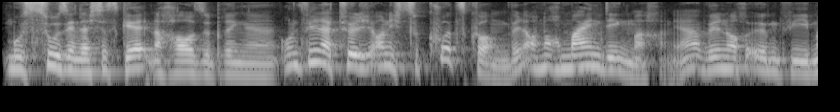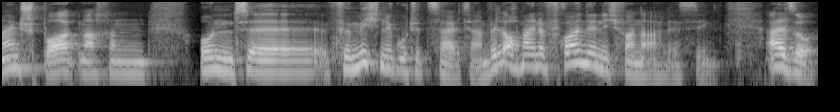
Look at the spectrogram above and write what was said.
muss zusehen, dass ich das Geld nach Hause bringe und will natürlich auch nicht zu kurz kommen, will auch noch mein Ding machen, ja, will noch irgendwie meinen Sport machen und äh, für mich eine gute Zeit haben, will auch meine Freunde nicht vernachlässigen. Also,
